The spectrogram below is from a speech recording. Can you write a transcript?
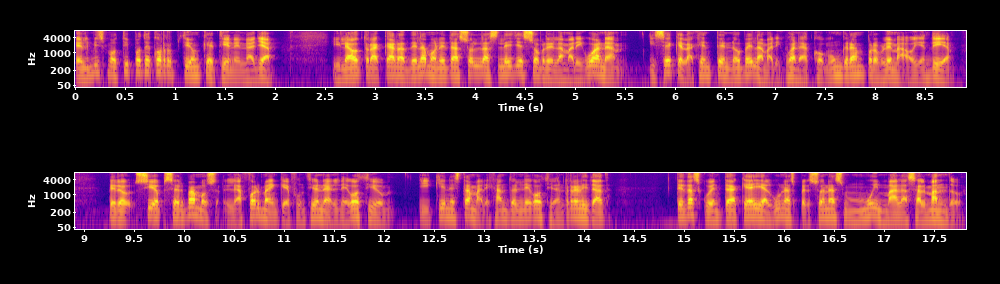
el mismo tipo de corrupción que tienen allá. Y la otra cara de la moneda son las leyes sobre la marihuana. Y sé que la gente no ve la marihuana como un gran problema hoy en día. Pero si observamos la forma en que funciona el negocio y quién está manejando el negocio en realidad, te das cuenta que hay algunas personas muy malas al mando.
